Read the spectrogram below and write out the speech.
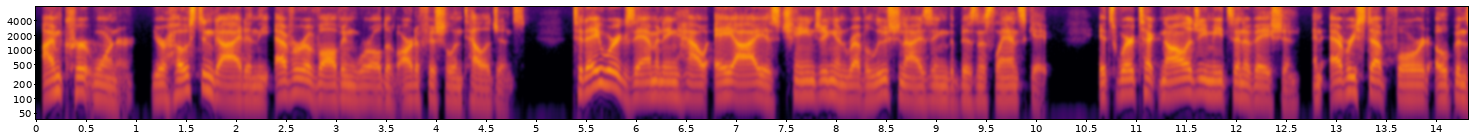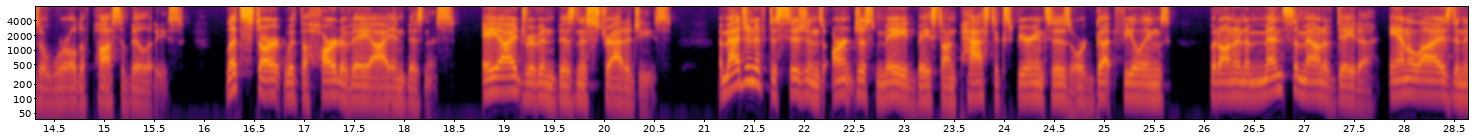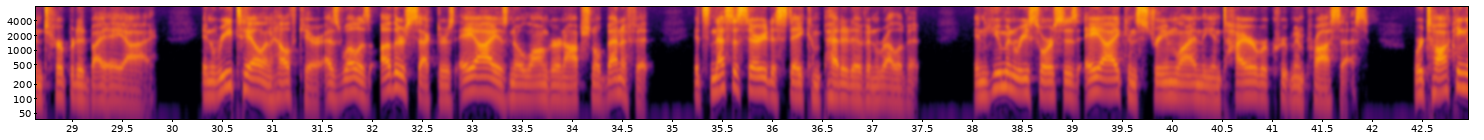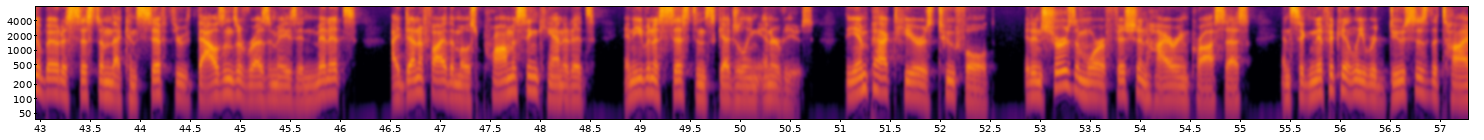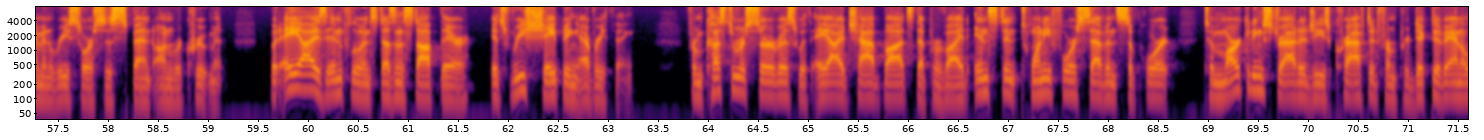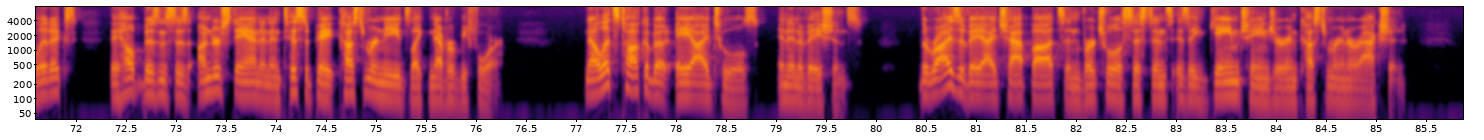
I'm Kurt Warner, your host and guide in the ever evolving world of artificial intelligence. Today, we're examining how AI is changing and revolutionizing the business landscape. It's where technology meets innovation, and every step forward opens a world of possibilities. Let's start with the heart of AI in business AI driven business strategies. Imagine if decisions aren't just made based on past experiences or gut feelings, but on an immense amount of data analyzed and interpreted by AI. In retail and healthcare, as well as other sectors, AI is no longer an optional benefit. It's necessary to stay competitive and relevant. In human resources, AI can streamline the entire recruitment process. We're talking about a system that can sift through thousands of resumes in minutes, identify the most promising candidates, and even assist in scheduling interviews. The impact here is twofold. It ensures a more efficient hiring process and significantly reduces the time and resources spent on recruitment. But AI's influence doesn't stop there, it's reshaping everything. From customer service with AI chatbots that provide instant 24 7 support to marketing strategies crafted from predictive analytics, they help businesses understand and anticipate customer needs like never before. Now, let's talk about AI tools and innovations. The rise of AI chatbots and virtual assistants is a game changer in customer interaction.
